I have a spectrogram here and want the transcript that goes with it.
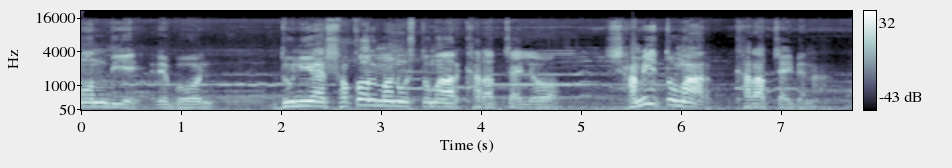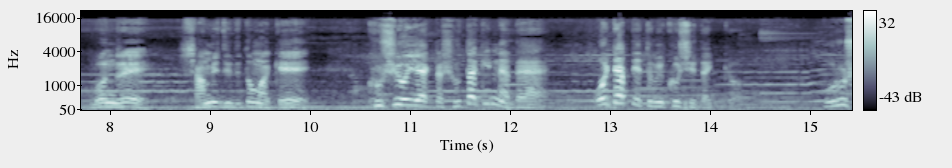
মন দিয়ে, রে বোন। দুনিয়ার সকল মানুষ তোমার খারাপ চাইলেও, স্বামী তোমার খারাপ চাইবে না। বোন রে স্বামী যদি তোমাকে খুশি হয়ে একটা সুতা কিনা দেয় ওইটাতে তুমি খুশি থাকো। পুরুষ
